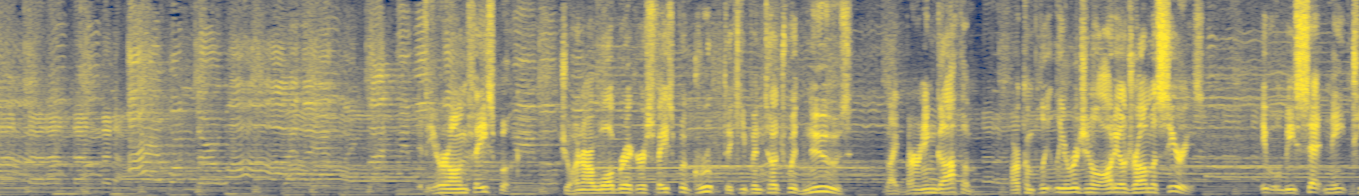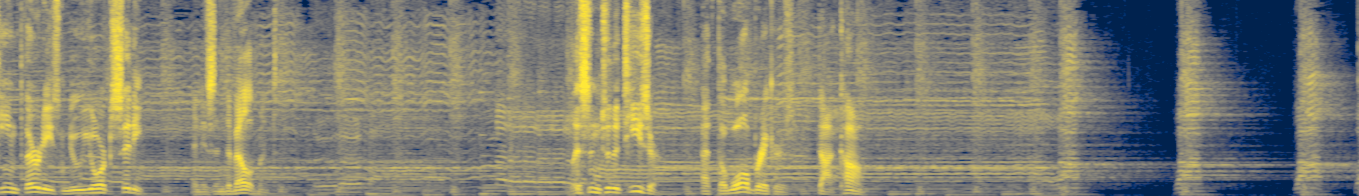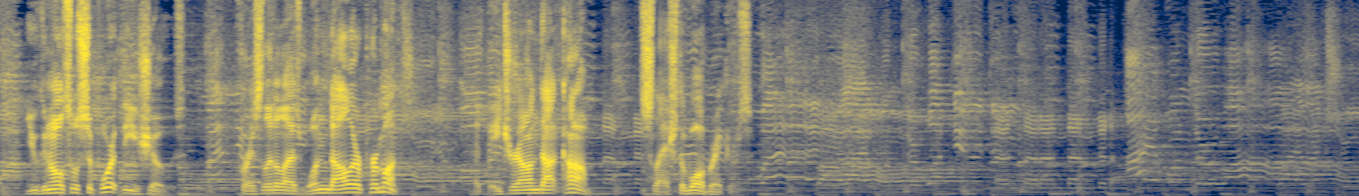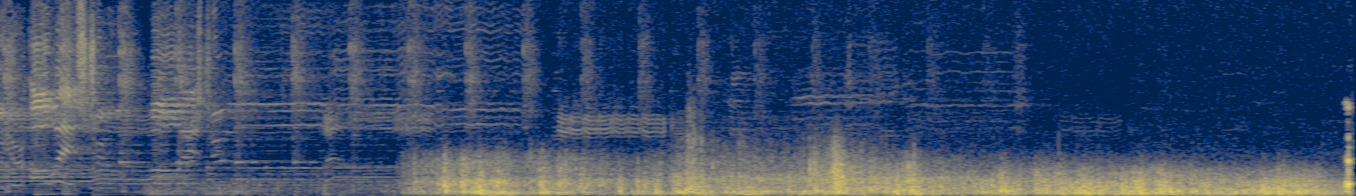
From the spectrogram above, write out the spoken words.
If you're on Facebook, join our Wallbreakers Facebook group to keep in touch with news like Burning Gotham, our completely original audio drama series. It will be set in 1830s New York City and is in development. Listen to the teaser at thewallbreakers.com. You can also support these shows for as little as $1 per month at patreon.com slash thewallbreakers.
